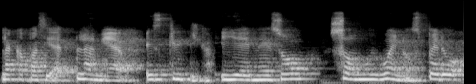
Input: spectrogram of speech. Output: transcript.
la capacidad de planear es crítica y en eso son muy buenos, pero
